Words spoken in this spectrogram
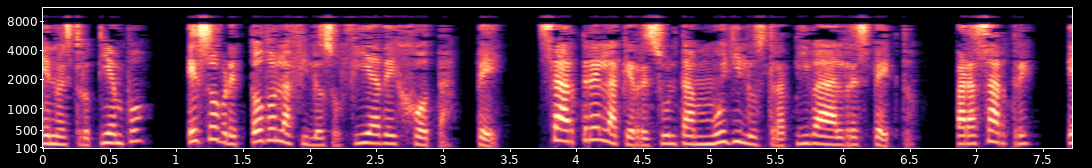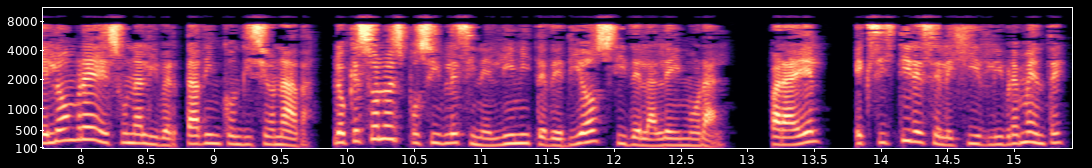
en nuestro tiempo, es sobre todo la filosofía de J. P. Sartre la que resulta muy ilustrativa al respecto. Para Sartre, el hombre es una libertad incondicionada, lo que solo es posible sin el límite de Dios y de la ley moral. Para él, existir es elegir libremente,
